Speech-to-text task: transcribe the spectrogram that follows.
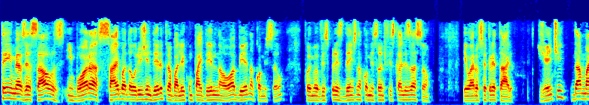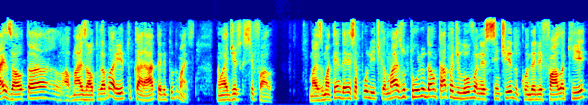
tenho minhas ressalvas, embora saiba da origem dele, trabalhei com o pai dele na OAB, na comissão, foi meu vice-presidente na comissão de fiscalização. Eu era o secretário. Gente da mais alta, mais alto gabarito, caráter e tudo mais. Não é disso que se fala. Mas uma tendência política. Mas o Túlio dá um tapa de luva nesse sentido, quando ele fala que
